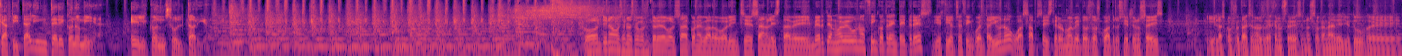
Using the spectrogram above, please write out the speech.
Capital Intereconomía, el consultorio. Continuamos en nuestro consultorio de bolsa con Eduardo Bolinches, analista de Invertia, 91533-1851, WhatsApp 609-224-716 y las consultas que nos dejen ustedes en nuestro canal de YouTube, eh,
